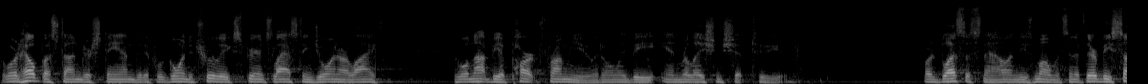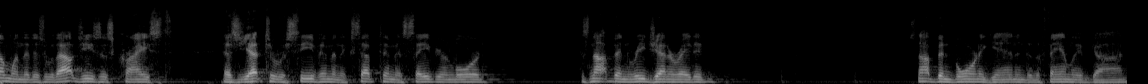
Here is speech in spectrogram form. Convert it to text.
But Lord, help us to understand that if we're going to truly experience lasting joy in our life, it will not be apart from you, it'll only be in relationship to you. Lord, bless us now in these moments. And if there be someone that is without Jesus Christ, has yet to receive him and accept him as Savior and Lord, has not been regenerated, has not been born again into the family of God.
